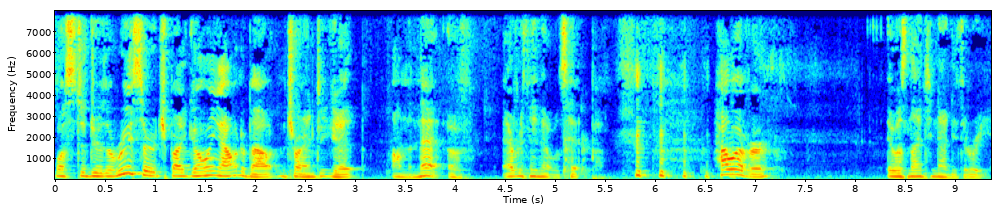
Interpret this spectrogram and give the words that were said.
was to do the research by going out and about and trying to get on the net of everything that was hip. However, it was 1993.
